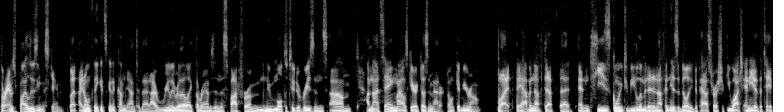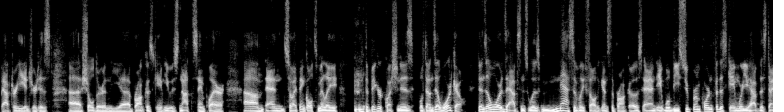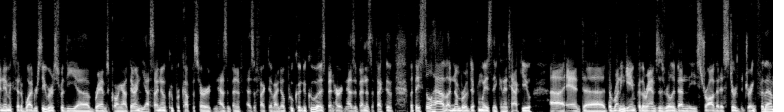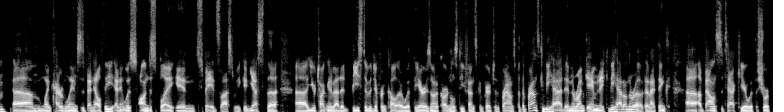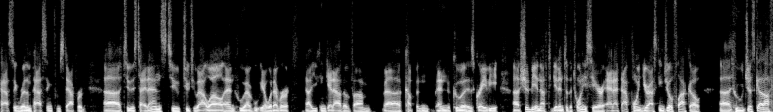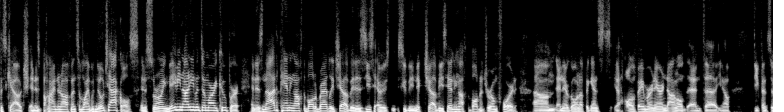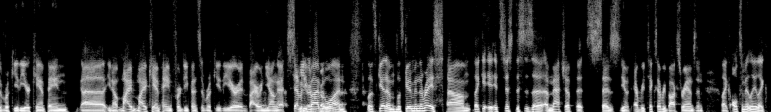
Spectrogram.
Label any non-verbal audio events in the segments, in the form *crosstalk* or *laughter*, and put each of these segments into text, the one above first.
The Rams are probably losing this game, but I don't think it's going to come down to that. I really, really like the Rams in this spot for a new multitude of reasons. Um, I'm not saying Myles Garrett doesn't matter. Don't get me wrong, but they have enough depth that, and he's going to be limited enough in his ability to pass rush. If you watch any of the tape after he injured his uh, shoulder in the uh, Broncos game, he was not the same player. Um, and so I think ultimately *clears throat* the bigger question is will Denzel Ward go? Denzel Ward's absence was massively felt against the Broncos, and it will be super important for this game where you have this dynamic set of wide receivers for the uh, Rams going out there. And yes, I know Cooper Kupp is hurt and hasn't been as effective. I know Puka Nacua has been hurt and hasn't been as effective, but they still have a number of different ways they can attack you. Uh, and uh, the running game for the Rams has really been the straw that has stirred the drink for them um, when Kyren Williams has been healthy, and it was on display in spades last week. And yes, the uh, you're talking about a beast of a different color with the Arizona Cardinals defense compared to the Browns, but the Browns can be had in the run game and they can be had on the road. And I think uh, a balanced attack here with the short passing, rhythm passing from Stafford uh, to his tight ends to Tutu Atwell and whoever you know whatever uh, you can get out of um, uh, Kupp and and Nacua is gravy uh, should be enough to get into the 20s here. And at that point, you're asking Joe Flacco uh, who just got off his couch and is behind an offensive line with no tackles and is throwing maybe not even to Amari Cooper and is not handing off the ball to Bradley Chubb. It is he's excuse me Nick Chubb. He's handing off the ball to Jerome Ford, um, and they're going up against Hall of Famer and Aaron Donald, and uh, you know defensive rookie of the year campaign. Uh, you know, my my campaign for defensive rookie of the year and Byron Young at seventy five to one. Let's get him. Let's get him in the race. Um, like it, it's just this is a, a matchup that says you know every ticks every box Rams and like ultimately like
